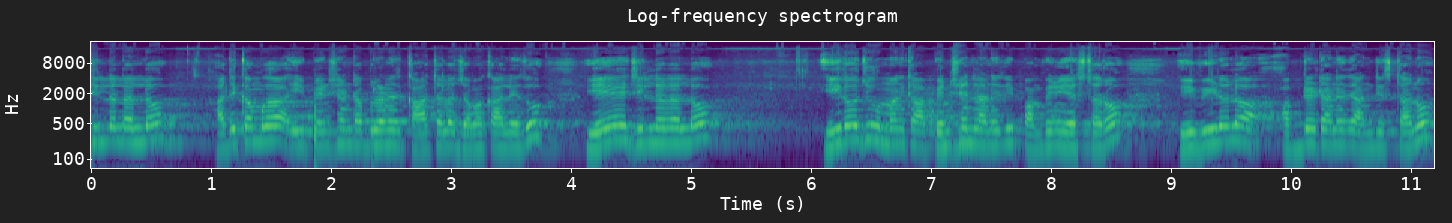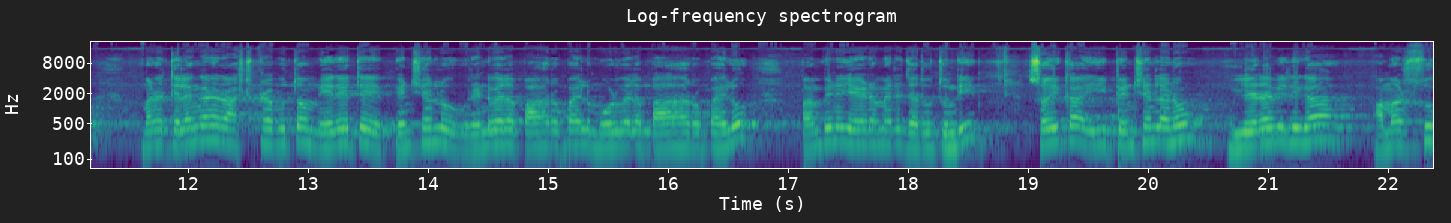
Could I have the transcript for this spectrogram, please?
జిల్లాలలో అధికంగా ఈ పెన్షన్ డబ్బులు అనేది ఖాతాలో జమ కాలేదు ఏ ఏ జిల్లాలలో ఈరోజు మనకి ఆ పెన్షన్లు అనేది పంపిణీ చేస్తారో ఈ వీడియోలో అప్డేట్ అనేది అందిస్తాను. మన తెలంగాణ రాష్ట్ర ప్రభుత్వం ఏదైతే పెన్షన్లు రెండు వేల పదహారు రూపాయలు మూడు వేల పదహారు రూపాయలు పంపిణీ చేయడం అయితే జరుగుతుంది. సో ఇక ఈ పెన్షన్లను యథావిధిగా అమర్స్తూ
